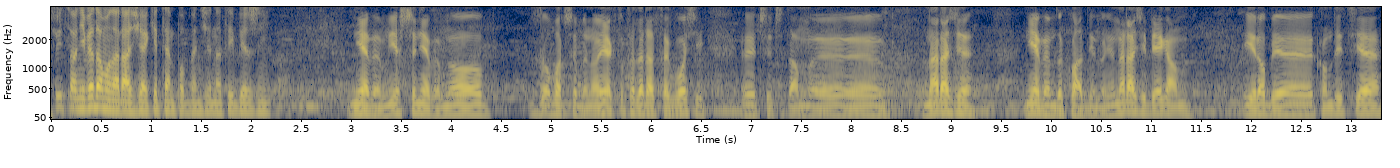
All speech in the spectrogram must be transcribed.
Czyli co, nie wiadomo na razie, jakie tempo będzie na tej bieżni. Nie wiem, jeszcze nie wiem. No zobaczymy. No jak to federacja głosi, y, czy, czy tam y, na razie nie wiem dokładnie. No nie, na razie biegam i robię kondycję.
